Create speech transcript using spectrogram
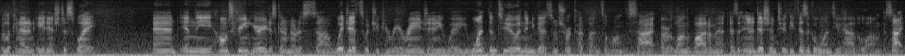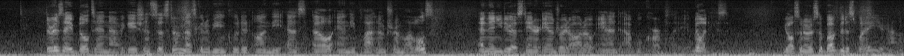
We're looking at an 8-inch display. And in the home screen here, you're just gonna notice some widgets, which you can rearrange any way you want them to, and then you get some shortcut buttons along the side, or along the bottom, as in addition to the physical ones you have along the side. There is a built-in navigation system that's gonna be included on the SL and the Platinum trim levels. And then you do have standard Android Auto and Apple CarPlay abilities. You also notice above the display, you have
